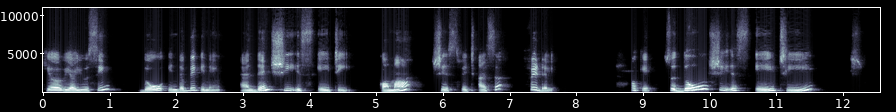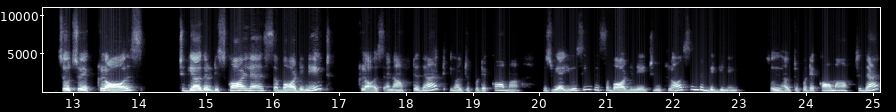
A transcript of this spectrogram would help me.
Here we are using though in the beginning and then she is 80, comma, she is fit as a fiddle. Okay, so though she is 80, so it's a clause, together it is called as subordinate clause and after that you have to put a comma because we are using the subordinating clause in the beginning. So you have to put a comma after that.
